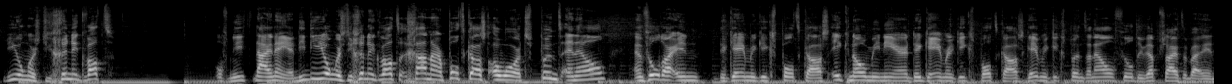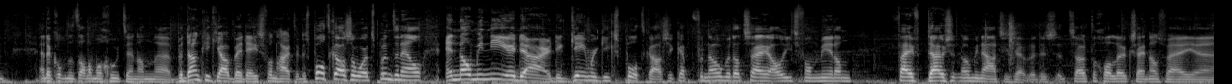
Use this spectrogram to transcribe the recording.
die jongens die gun ik wat. Of niet? Nee, nee, die, die jongens die gun ik wat. Ga naar podcastawards.nl en vul daarin de Gamer Geeks podcast. Ik nomineer de Gamer Geeks podcast. GamerGeeks.nl, vul die website erbij in. En dan komt het allemaal goed. En dan uh, bedank ik jou bij deze van harte. Dus podcastawards.nl en nomineer daar de Gamer Geeks podcast. Ik heb vernomen dat zij al iets van meer dan 5000 nominaties hebben. Dus het zou toch wel leuk zijn als wij uh,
